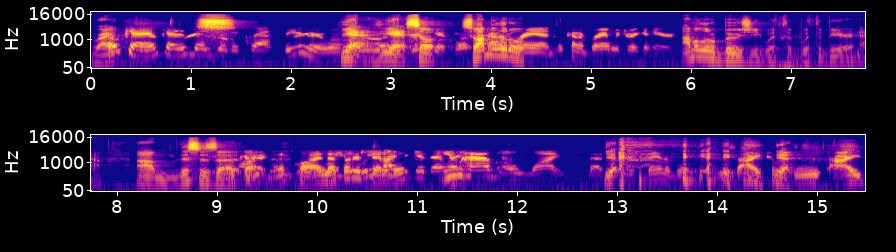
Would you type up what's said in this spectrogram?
right? Okay, okay, this man's drinking craft beer here. What, Yeah, what, what yeah, so- What so I'm a little- brand. What kind of brand we drinking here? I'm a little bougie with the, with the beer now. Um, this is a Okay, that's fine. That's We- we like understandable. that You way. have a wife. That's Yeah. understandable. Yeah. I Yeah. complete, I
